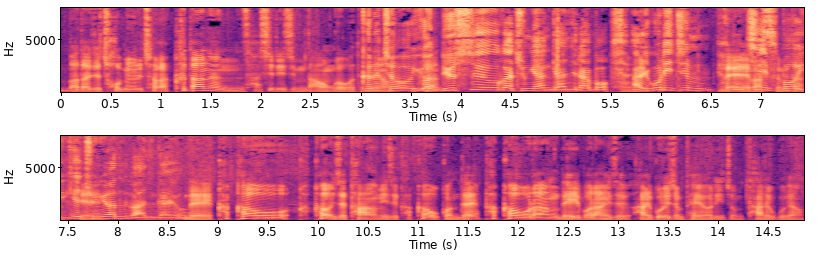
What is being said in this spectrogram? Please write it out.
마다 이제 점유율 차가 크다는 사실이 지금 나온 거거든요. 그렇죠. 이건 그러니까 뉴스가 중요한 게 아니라 뭐 네. 알고리즘 네, 편집 맞습니다. 뭐 이게 예. 중요한 거 아닌가요? 네, 카카오, 카카오 이제 다음이 이제 카카오 건데 카카오랑 네이버랑 이제 알고리즘 배열이 좀 다르고요.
